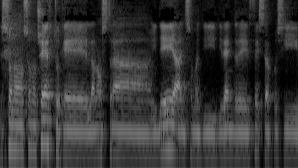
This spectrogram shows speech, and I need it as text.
sono, sono certo che la nostra idea insomma, di, di rendere il festival così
